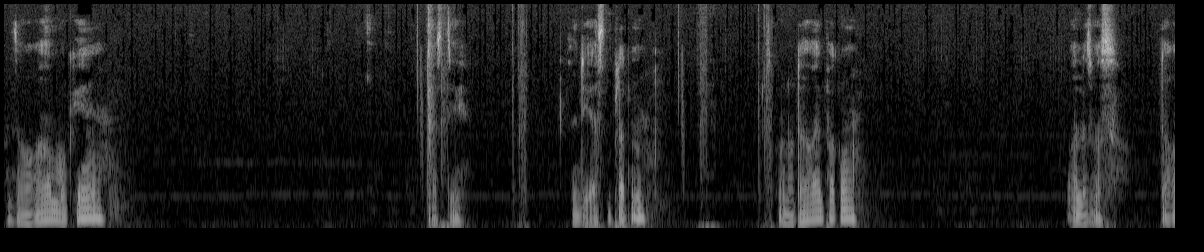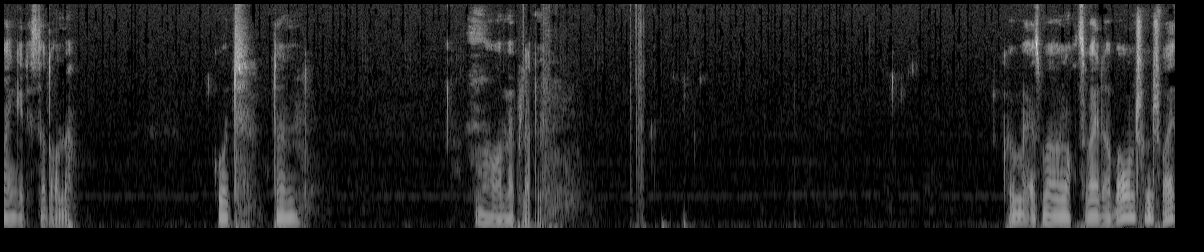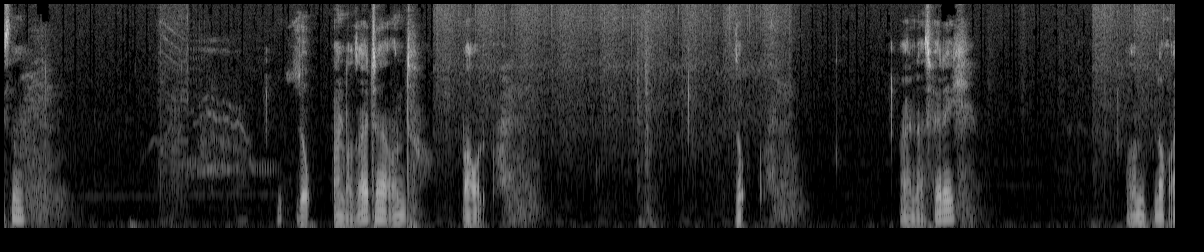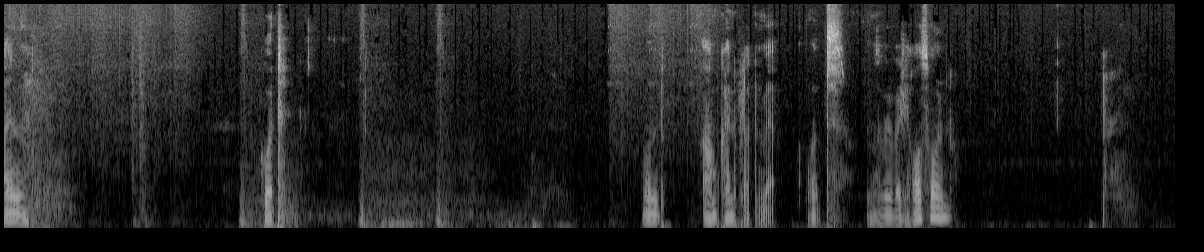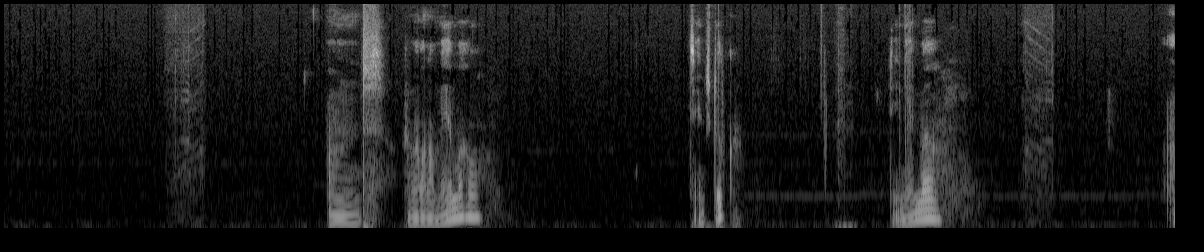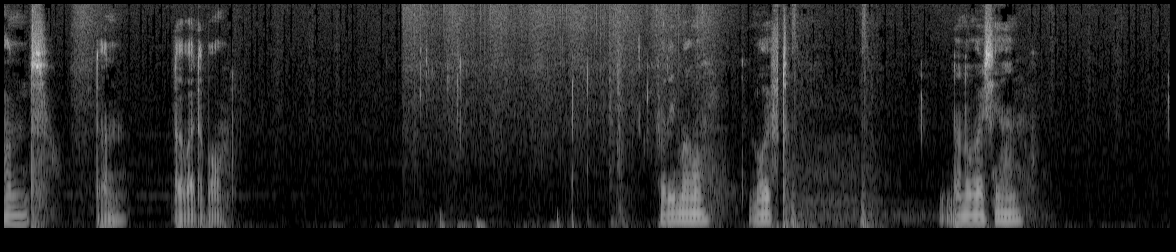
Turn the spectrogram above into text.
Also Rahmen, okay. Das die sind die ersten Platten. Das können wir noch da reinpacken. Alles was da reingeht ist da drunter. Gut, dann machen wir mehr Platten. Können wir erstmal noch zwei da bauen, schon schweißen. So, andere Seite und bauen. So. Einer ist fertig. Und noch einen. Gut. Und haben keine Platten mehr. Gut. Müssen wir welche rausholen. Und können wir auch noch mehr machen. Zehn Stück. Die nehmen wir. Und dann da weiterbauen. Fertig machen. Läuft. Dann noch welche hin.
